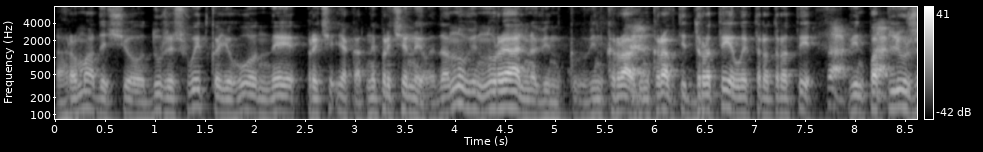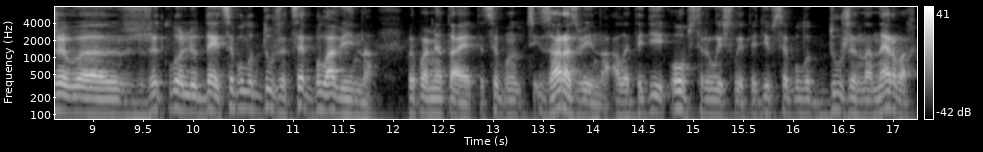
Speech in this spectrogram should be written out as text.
громади, що дуже швидко його не причи... яка, не причинили. Да? Ну він ну реально він, він крав, він крав ті дроти, електродроти. Так, Він поплюжив е, житло людей. Це було дуже. Це була війна. Ви пам'ятаєте, це було зараз війна, але тоді обстріли йшли, тоді все було дуже на нервах.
